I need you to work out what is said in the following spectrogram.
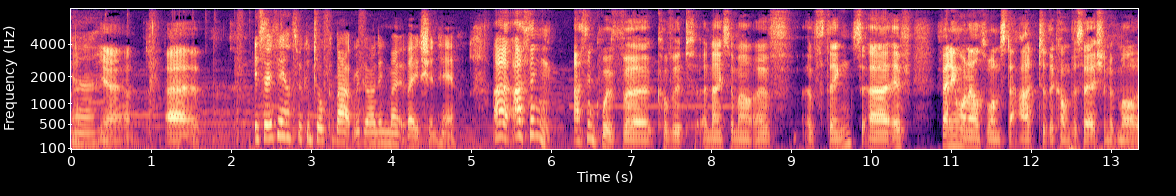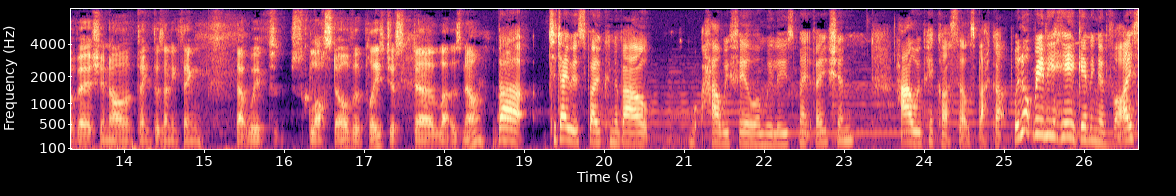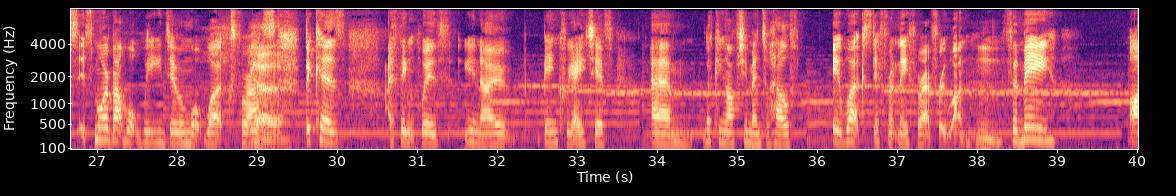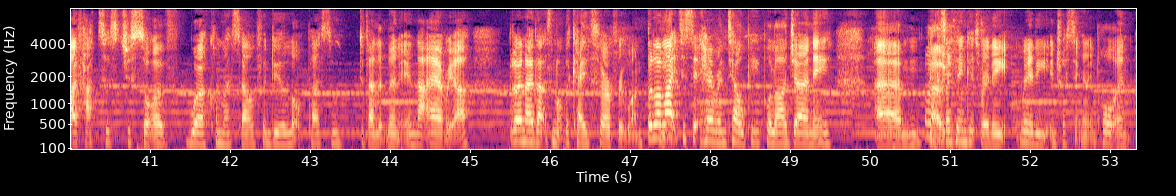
Yeah. Yeah. Uh, Is there anything else we can talk about regarding motivation here? I, I think I think we've uh, covered a nice amount of of things. Uh, if if anyone else wants to add to the conversation of motivation or think there's anything that we've glossed over, please just uh, let us know. But today we've spoken about how we feel when we lose motivation, how we pick ourselves back up. We're not really here giving advice, it's more about what we do and what works for us. Yeah. Because I think with, you know, being creative, um, looking after your mental health, it works differently for everyone. For me, I've had to just sort of work on myself and do a lot of personal development in that area. But I know that's not the case for everyone. But I like to sit here and tell people our journey um, because I think it's really, really interesting and important.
